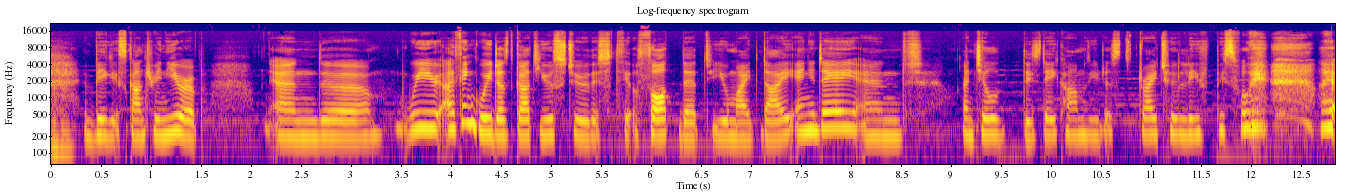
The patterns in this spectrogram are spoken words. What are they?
Mhm. biggest country in europe and uh, we i think we just got used to this th- thought that you might die any day and until this day comes you just try to live peacefully I,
